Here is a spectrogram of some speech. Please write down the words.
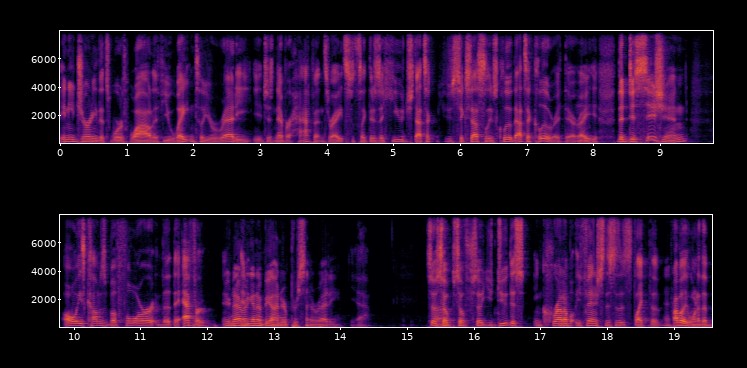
any journey that's worthwhile. If you wait until you're ready, it just never happens, right? So it's like there's a huge that's a success leaves clue. That's a clue right there, right? Mm. The decision always comes before the the effort. You're never gonna be 100 percent ready. Yeah. So so um, so so you do this incredible. You finish this is like the probably one of the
